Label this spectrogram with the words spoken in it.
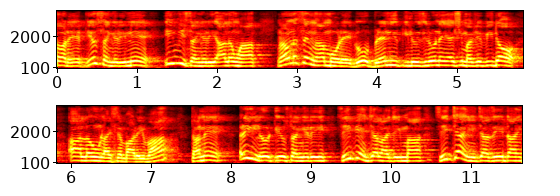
သွားတဲ့တရုတ်ဆိုင်ကလေးနဲ့ EV ဆိုင်ကလေးအားလုံးဟာ2025 model ကို brand new kilo 0နဲ့ရရှိမှာဖြစ်ပြီးတော့အားလုံး license ပါတွေပါဒါနဲ့အဲ့ဒီလိုတရုတ်ဆိုင်ကလေးဈေးပြန်ကျလာချိန်မှာဈေးကျရင်ကျဈေးအတိုင်း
